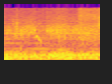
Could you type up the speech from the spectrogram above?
you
